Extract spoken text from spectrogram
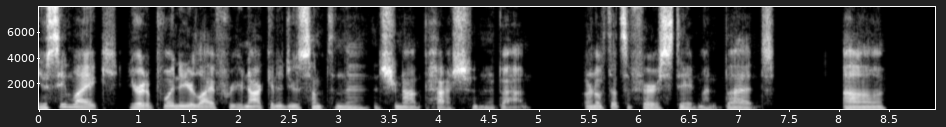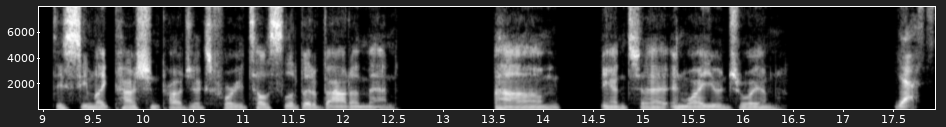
you seem like you're at a point in your life where you're not going to do something that you're not passionate about. I don't know if that's a fair statement, but uh, they seem like passion projects for you. Tell us a little bit about them and um and uh, and why you enjoy them. Yes.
